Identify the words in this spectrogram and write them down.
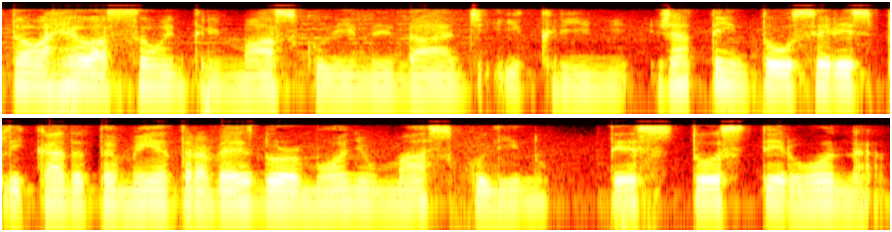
Então, a relação entre masculinidade e crime já tentou ser explicada também através do hormônio masculino testosterona.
